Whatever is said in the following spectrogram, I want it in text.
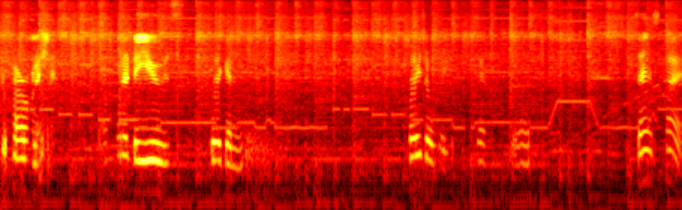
magical power when I, I wanted to use friggin' razor leaf. Yeah. Uh, Sense time.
